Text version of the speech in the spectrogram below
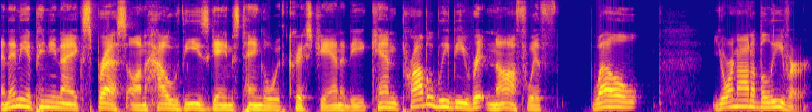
And any opinion I express on how these games tangle with Christianity can probably be written off with, well, you're not a believer,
